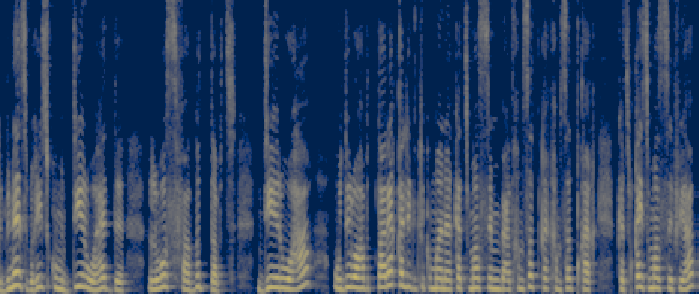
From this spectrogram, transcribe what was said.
البنات بغيتكم ديروا هاد الوصفة بالضبط. ديروها وديروها بالطريقة اللي قلت لكم أنا. كتمصي من بعد خمسة دقائق خمسة دقائق كتبقاي تمصي فيها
